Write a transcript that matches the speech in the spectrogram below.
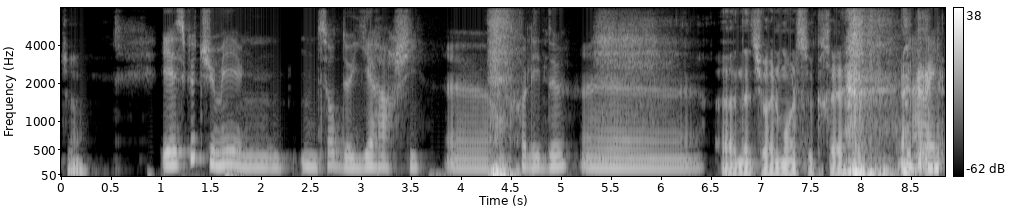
Tu vois? Et est-ce que tu mets une, une sorte de hiérarchie? Euh, entre les deux euh... Euh, naturellement, elle se crée. Ah ouais.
